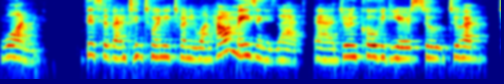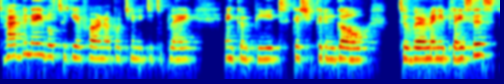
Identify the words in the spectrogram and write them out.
won this event in 2021. How amazing is that? Uh, during COVID years, to to have to have been able to give her an opportunity to play and compete because she couldn't go to very many places,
